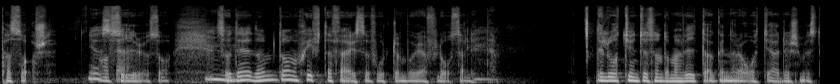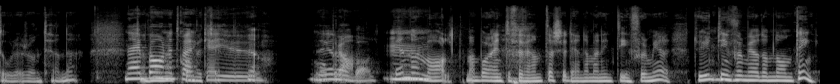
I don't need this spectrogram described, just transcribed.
passage Just av syre och så. Så det, de, de skiftar färg så fort de börjar flåsa lite. Det låter ju inte som de har vidtagit några åtgärder som är stora runt henne. Nej, Utan barnet verkar ju Ja, må det är bra. Mm. normalt. Det är normalt. Man bara inte förväntar sig det när man inte är informerad. Du är ju inte informerad om någonting.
